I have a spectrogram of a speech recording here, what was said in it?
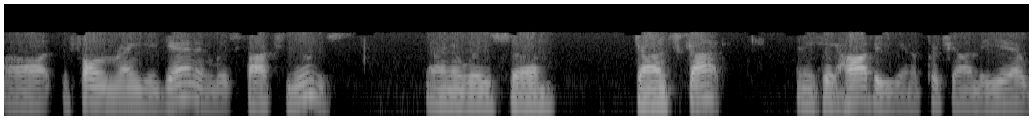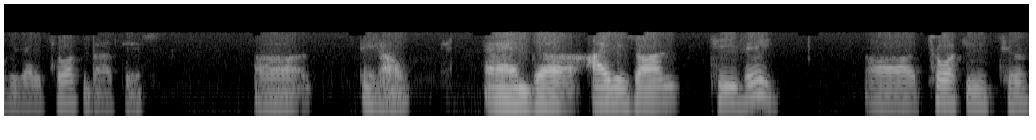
uh, the phone rang again, and it was Fox News, and it was um, John Scott, and he said, "Harvey, we're going to put you on the air. We got to talk about this." Uh, you know, and uh, I was on TV uh, talking to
